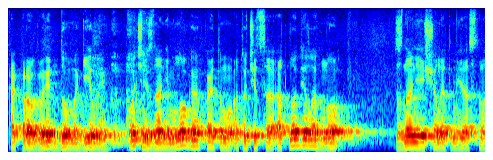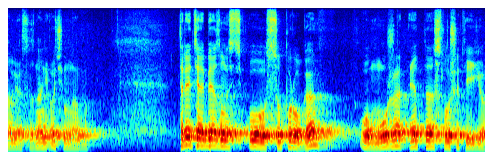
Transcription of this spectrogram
как право говорит, до могилы. Очень знаний много, поэтому отучиться одно дело, но знания еще на этом не останавливаются. Знаний очень много. Третья обязанность у супруга, у мужа – это слушать ее.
